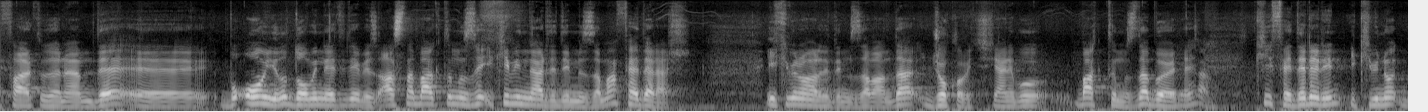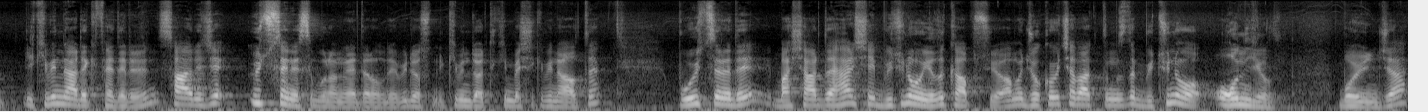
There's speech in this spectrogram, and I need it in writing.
farklı dönemde e, bu 10 yılı domine etti diyebiliriz. Aslında baktığımızda 2000'ler dediğimiz zaman Federer. 2010'lar dediğimiz zaman da Djokovic. Yani bu baktığımızda böyle. Tabii. Ki Federer'in 2010 2000'lerdeki Federer'in sadece 3 senesi buna neden oluyor biliyorsun. 2004, 2005, 2006. Bu 3 senede başardığı her şey bütün 10 yılı kapsıyor. Ama Djokovic'e baktığımızda bütün o 10 yıl boyunca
